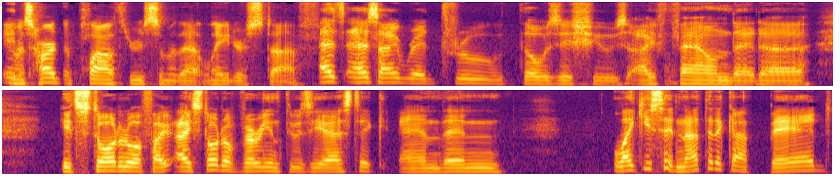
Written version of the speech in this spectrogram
It, it was hard to plow through some of that later stuff. As as I read through those issues, I found that uh, it started off. I, I started off very enthusiastic, and then like you said, not that it got bad,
